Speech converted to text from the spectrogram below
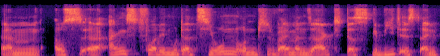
ähm, aus äh, Angst vor den Mutationen und weil man sagt, das Gebiet ist ein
